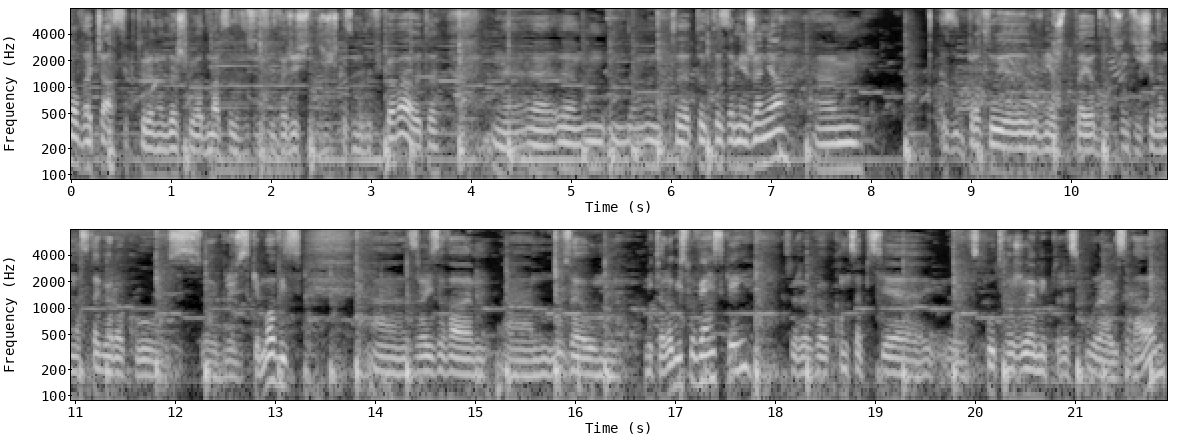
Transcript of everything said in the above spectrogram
nowe czasy, które nadeszły od marca 2020 troszeczkę zmodyfikowały te, e, te, te, te zamierzenia. Pracuję również tutaj od 2017 roku z Grodziskiem Owic. E, zrealizowałem Muzeum Mitologii Słowiańskiej, którego koncepcję współtworzyłem i które współrealizowałem.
